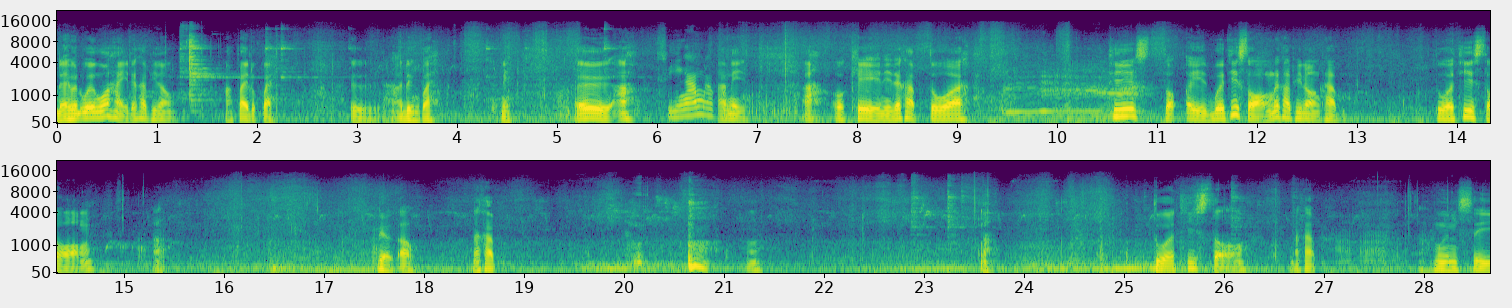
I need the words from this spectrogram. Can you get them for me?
ได้เพิ่นอวยงัวไห้นะครับพี่น้องอะไปลูกไปเออเอาดึงไปนี่เอออะสีงามครับอันนี้อะโอเคนี่นะครับตัวที่สองเอ้ยเบอร์ที่สองนะครับพี่น้องครับ ตัวที่สองอะ เลือกเอานะครับอืมอะตัวที่สองนะครับหมื่นสี่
